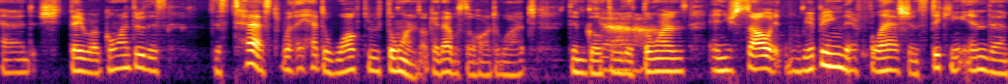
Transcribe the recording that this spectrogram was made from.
and she, they were going through this this test where they had to walk through thorns. Okay, that was so hard to watch them go yeah. through the thorns and you saw it ripping their flesh and sticking in them.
